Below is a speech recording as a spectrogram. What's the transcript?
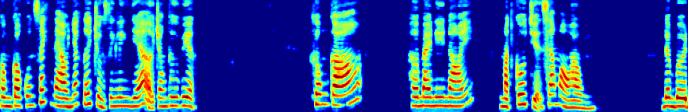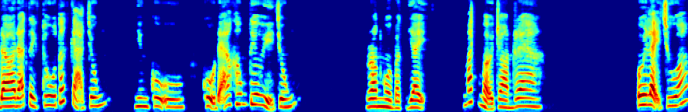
không có cuốn sách nào nhắc tới trường sinh linh giá ở trong thư viện. Không có. Hermione nói, mặt cô chuyển sang màu hồng. Dumbledore đã tịch thu tất cả chúng, nhưng cụ, cụ đã không tiêu hủy chúng. Ron ngồi bật dậy, mắt mở tròn ra. Ôi lạy chúa,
